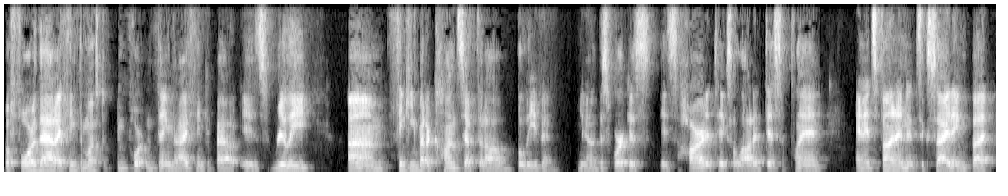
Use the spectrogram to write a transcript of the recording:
Before that, I think the most important thing that I think about is really um, thinking about a concept that I'll believe in. You know, this work is is hard. It takes a lot of discipline, and it's fun and it's exciting. But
